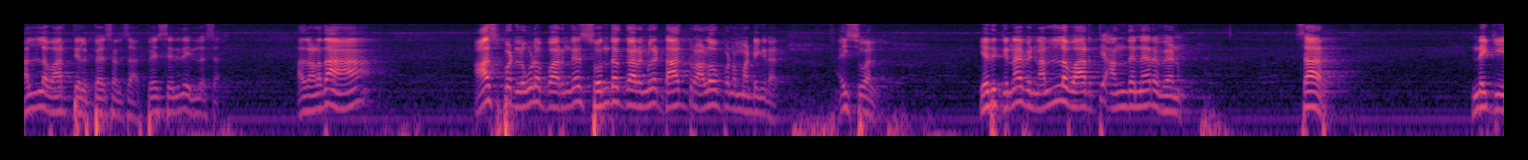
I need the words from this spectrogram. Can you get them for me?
நல்ல வார்த்தையில் பேசலை சார். பேசுகிறதே இல்லை சார். அதனால தான் ஹாஸ்பிட்டலில் கூட பாருங்கள் சொந்தக்காரங்களை டாக்டர் அலோவ் பண்ண மாட்டேங்கிறார். ஐஸ்வால் எதுக்குன்னா நல்ல வார்த்தை அந்த நேரம் வேணும். சார் இன்னைக்கு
